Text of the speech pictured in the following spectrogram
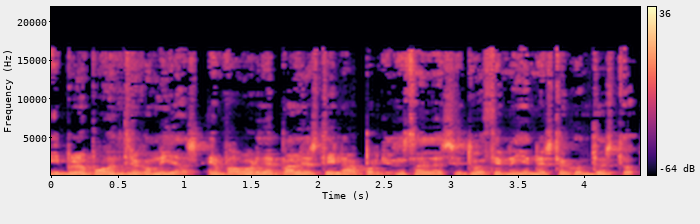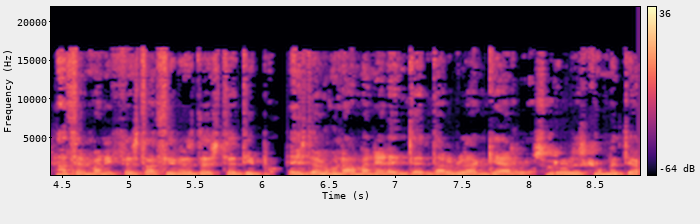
y lo pongo entre comillas, en favor de Palestina, porque en esta situación y en este contexto, hacer manifestaciones de este tipo es de alguna manera intentar blanquear los horrores que cometió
